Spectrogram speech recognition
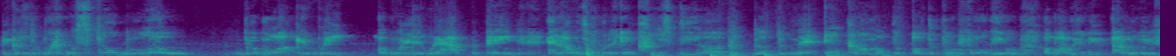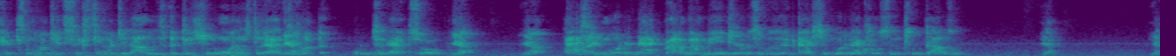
because the rent was still below the market rate of what they would have to pay, and I was able to increase the uh, the, the, the net income of the of the portfolio about maybe I don't know maybe fifteen hundred, sixteen hundred dollars additional monies to add to my to that. So Yeah, yeah. actually I- more than that. I'm, I'm being generous. It was actually more than that, closer to two thousand. Yeah, yeah,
